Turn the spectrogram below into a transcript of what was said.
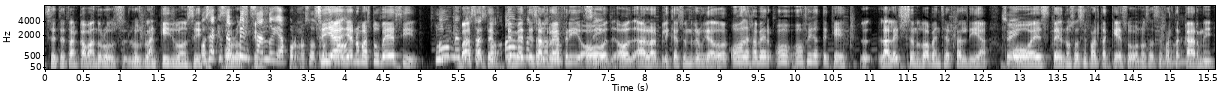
se te están acabando los, los blanquillos, vamos a decir. O sea que están pensando ya por nosotros. Sí, ya, ¿no? ya nomás tú ves y ¡pum! Oh, me vas a- te, te Oh, me metes al refri Sí. o a la aplicación del refrigerador. Oh, deja ver. Oh, oh, fíjate que la leche se nos va a vencer tal día. Sí. O este, nos hace falta queso, o nos hace falta carne.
